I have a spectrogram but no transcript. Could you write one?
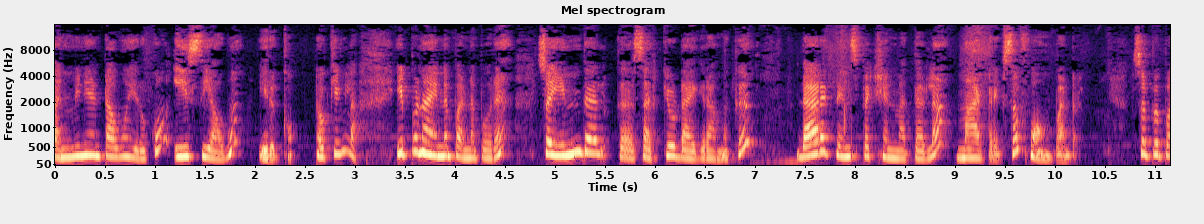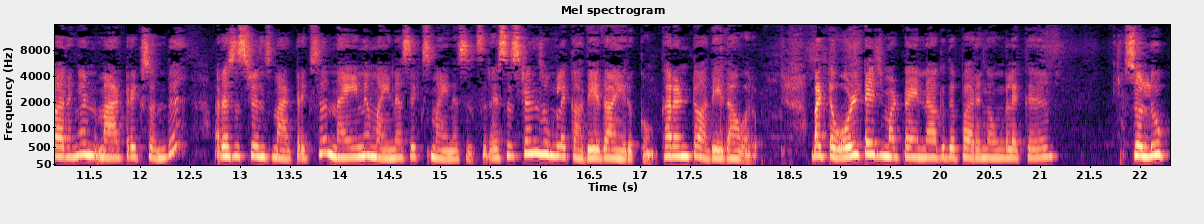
கன்வீனியன்டாவும் இருக்கும் ஈஸியாவும் இருக்கும். ஓகேங்களா? இப்போ நான் என்ன பண்ண போறேன்? ஸோ இந்த சர்க்கியூட் டயக்ராமுக்கு டைரக்ட் இன்ஸ்பெக்ஷன் மெத்தட்ல மேட்ரிக்ஸை ஃபார்ம் பண்றேன். ஸோ இப்போ பாருங்க மேட்ரிக்ஸ் வந்து resistance matrix nine minus six minus six resistance உங்களுக்கு அதே தான் இருக்கும். கரண்ட்டும் அதே தான் வரும். பட் வோல்டேஜ் மட்டும் என்ன ஆகுது பாருங்க உங்களுக்கு? ஸோ லூப்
